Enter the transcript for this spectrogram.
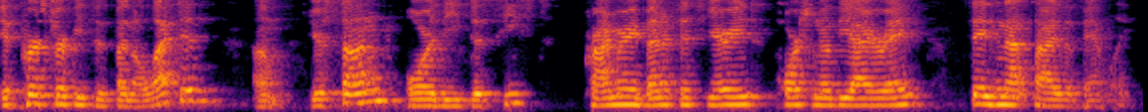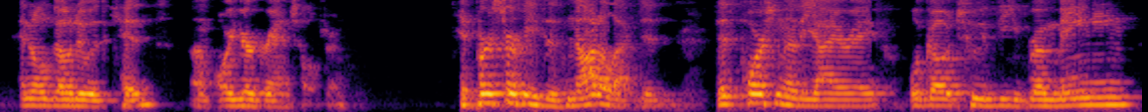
If per stirpes has been elected, um, your son or the deceased primary beneficiaries portion of the IRA stays in that side of the family and it'll go to his kids um, or your grandchildren. If per stirpes is not elected, this portion of the IRA will go to the remaining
